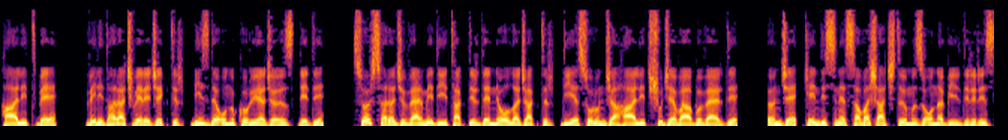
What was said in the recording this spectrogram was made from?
Halit B. Velid haraç verecektir, biz de onu koruyacağız, dedi. Söz haracı vermediği takdirde ne olacaktır, diye sorunca Halit şu cevabı verdi. Önce, kendisine savaş açtığımızı ona bildiririz.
